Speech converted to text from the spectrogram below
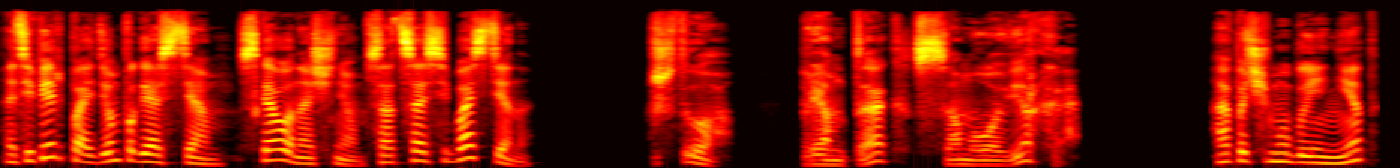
А теперь пойдем по гостям. С кого начнем? С отца Себастьяна? Что, прям так, с самого верха? А почему бы и нет?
